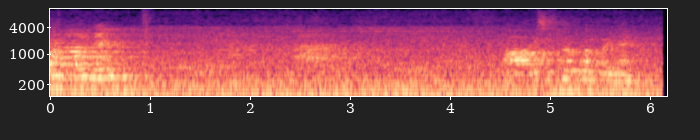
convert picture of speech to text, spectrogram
1.9. Uh, this is not 1.9.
